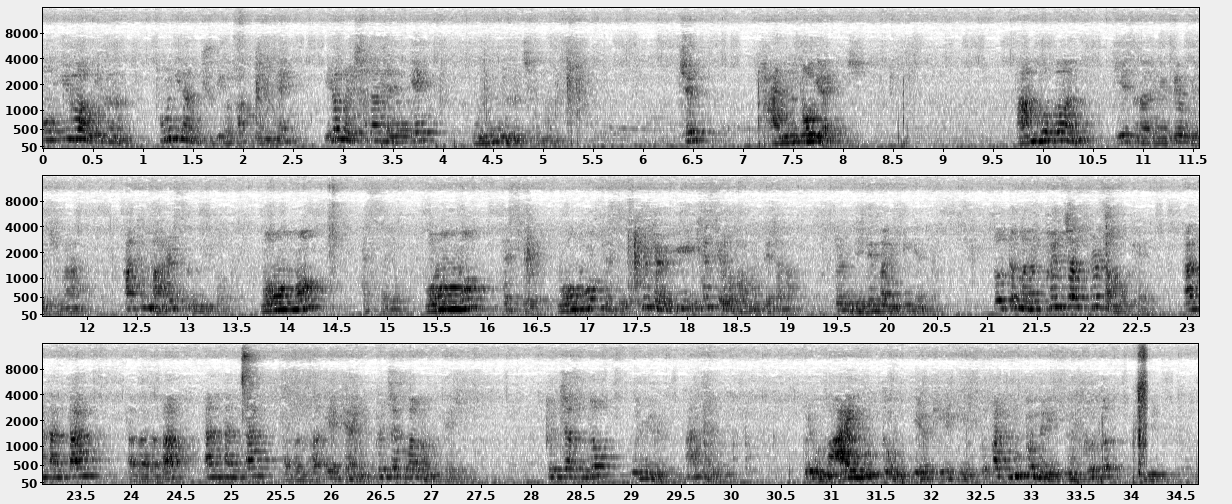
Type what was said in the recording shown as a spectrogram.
어, 이거하고 이거는 동일한 주기가 갖고 있네. 이런 걸 찾아내는 게 운율을 찾는 거죠. 즉, 반복이라 이거지. 반복은 뒤에서 나중에 배우겠지만 같은 말을 쓰는 거. 뭐뭐 했어요. 뭐뭐 했어요. 뭐뭐 했어요. 그렇게 하면 이 했어요가 반복되잖아. 그럼 리듬감이 생기는 거야. 또 어떤 거는 글자 수를 반복해. 딴딴딴, 따다다다, 딴딴딴, 따다다다 이렇게 하면 글자 수가 반복되지. 글자 수도 운율을 만드는 거야. 그리고 말의 묶음, 이렇게, 이렇게 똑같은 묶음들이 있으면 그것도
